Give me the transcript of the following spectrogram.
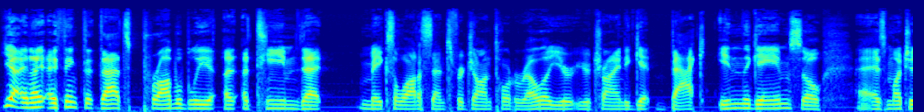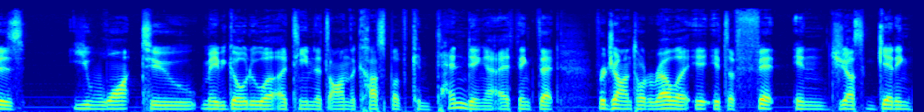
Yeah, and I, I think that that's probably a, a, team that makes a lot of sense for John Tortorella. You're you're trying to get back in the game, so as much as you want to maybe go to a, a team that's on the cusp of contending, I think that for John Tortorella, it, it's a fit in just getting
